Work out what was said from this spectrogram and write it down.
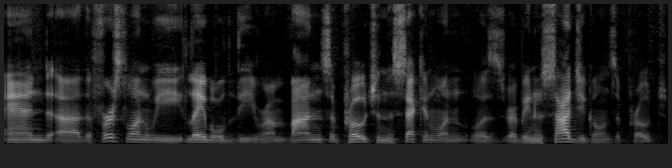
And uh, the first one we labeled the Ramban's approach, and the second one was Rabbeinu Saadia Gaon's approach.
